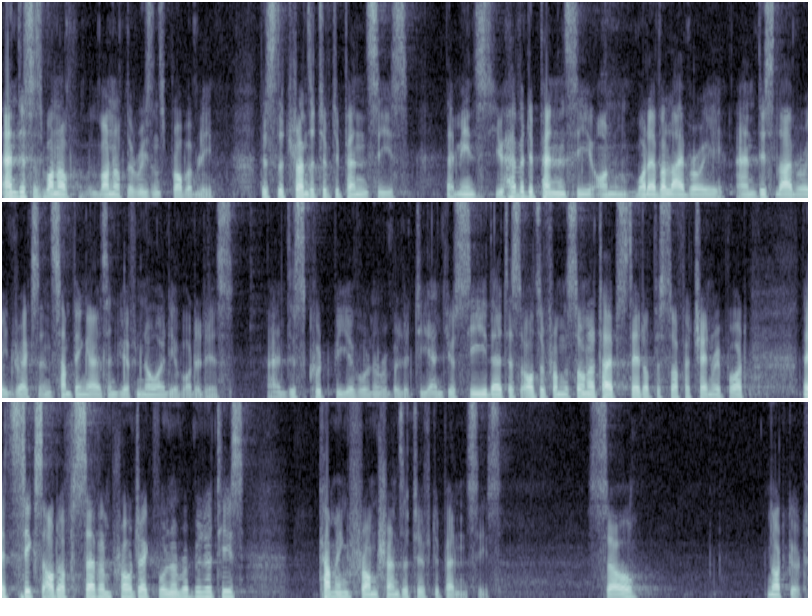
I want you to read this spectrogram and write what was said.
and this is one of, one of the reasons, probably. This is the transitive dependencies. That means you have a dependency on whatever library, and this library drags in something else, and you have no idea what it is. And this could be a vulnerability. And you see that is also from the Sonatype State of the Software Chain report that six out of seven project vulnerabilities coming from transitive dependencies. So, not good.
